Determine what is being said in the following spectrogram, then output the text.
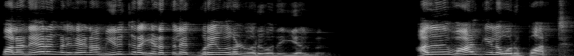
பல நேரங்களிலே நாம் இருக்கிற இடத்துல குறைவுகள் வருவது இயல்பு. அது வாழ்க்கையில் ஒரு பார்ட்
